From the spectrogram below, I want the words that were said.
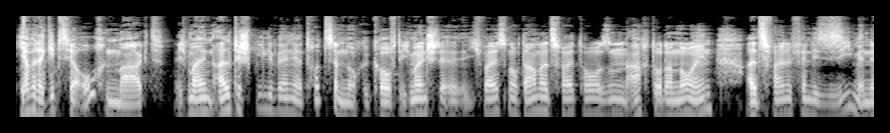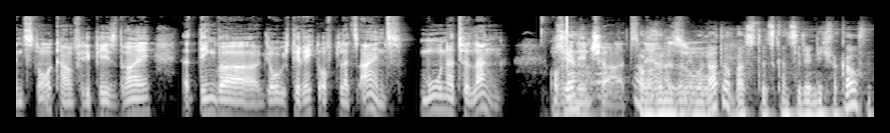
Ja, aber da gibt's ja auch einen Markt. Ich meine, alte Spiele werden ja trotzdem noch gekauft. Ich meine, ich weiß noch damals 2008 oder 2009, als Final Fantasy VII in den Store kam für die PS3, das Ding war, glaube ich, direkt auf Platz 1, monatelang auf Ja, in den Charts. Aber ne? wenn du so Also, einen Emulator bastelst, kannst du den nicht verkaufen.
